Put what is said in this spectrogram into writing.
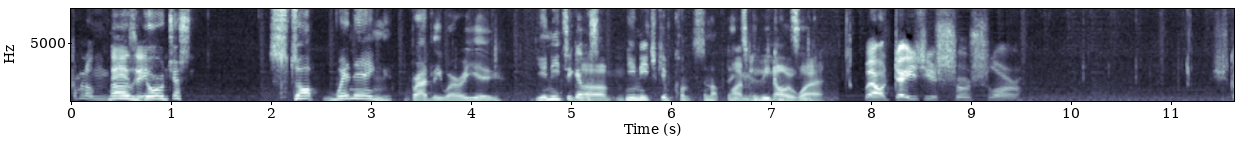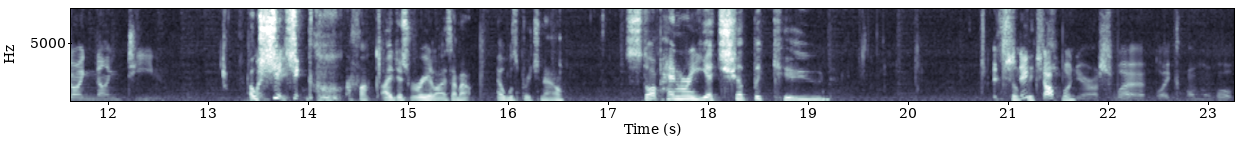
Come along, No, Daisy. you're just stop winning, Bradley. Where are you? You need to give us. Um, You need to give constant updates. I'm 'cause in we can't nowhere. Well, Daisy is so slow. She's going 19. Oh 20. shit! shit. Oh, fuck! I just realised I'm at Elsbridge now. Stop, Henry, you chubby coon. It So sneaks up on you, I swear. Like, oh my god.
